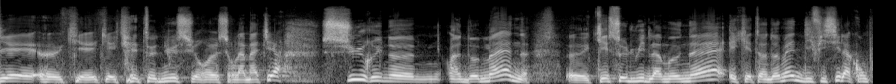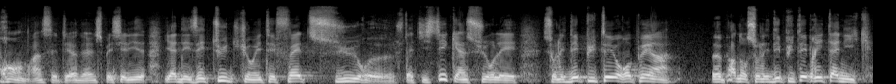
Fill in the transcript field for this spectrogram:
euh, tenu sur, la matière, sur une, un domaine qui est celui de la monnaie et qui est un domaine difficile à comprendre. Hein, Il y a des études qui ont été faites sur statistiques, hein, les, sur les députés européens, pardon, sur les députés britanniques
